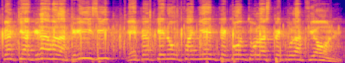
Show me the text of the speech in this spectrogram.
perché aggrava la crisi e perché non fa niente contro la speculazione.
